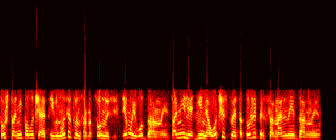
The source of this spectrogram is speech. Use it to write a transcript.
то, что они получают, и вносят в информационную систему его данные. Фамилия, имя, отчество – это тоже персональные данные.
